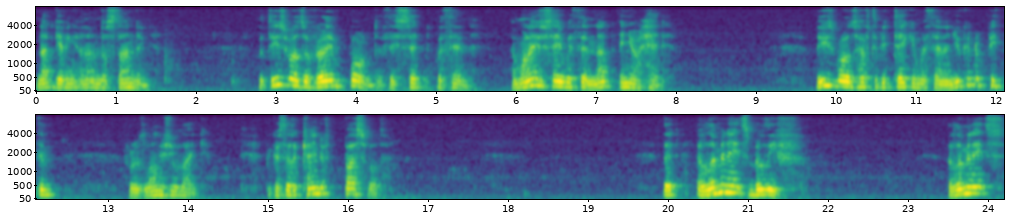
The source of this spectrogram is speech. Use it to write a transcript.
not giving an understanding. But these words are very important if they sit within. And when I say within, not in your head. These words have to be taken within, and you can repeat them for as long as you like, because they're a kind of password that eliminates belief, eliminates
